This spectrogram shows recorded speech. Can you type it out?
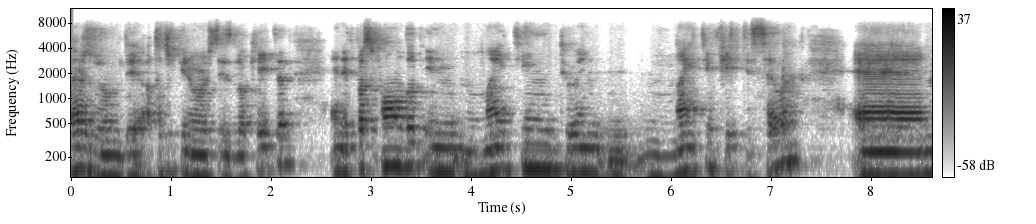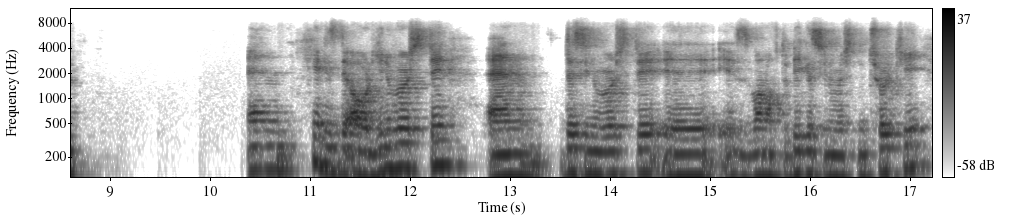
Erzurum, the Atatürk University is located. And it was founded in 19, 1957. And and here is the, our university. And this university uh, is one of the biggest universities in Turkey.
